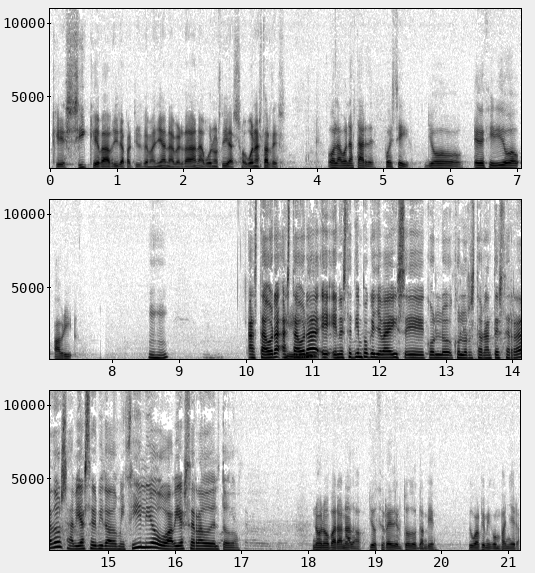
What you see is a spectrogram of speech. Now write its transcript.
que sí que va a abrir a partir de mañana, ¿verdad, Ana? Buenos días o buenas tardes. Hola, buenas tardes. Pues sí, yo he decidido abrir. Hasta ahora, hasta ahora eh, en este tiempo que lleváis eh, con, los restaurantes cerrados, ¿habías servido a domicilio o habías cerrado del todo? No, no, para nada. Yo cerré del todo también, igual que mi compañera.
